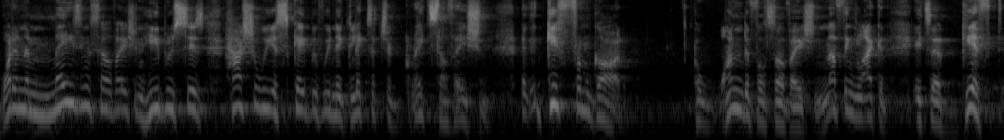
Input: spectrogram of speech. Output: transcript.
What an amazing salvation. Hebrews says, How shall we escape if we neglect such a great salvation? A gift from God. A wonderful salvation, nothing like it. It's a gift,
